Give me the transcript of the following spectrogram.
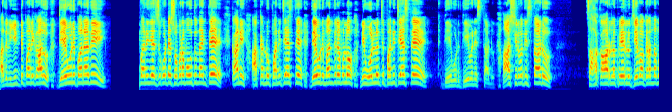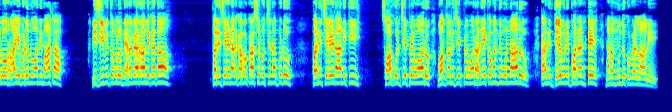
అది నీ ఇంటి పని కాదు దేవుని పని అది. పని చేసుకుంటే శుభ్రమవుతుంది అంతే కానీ అక్కడ నువ్వు పని చేస్తే దేవుని మందిరములో నీ ఒళ్ళొంచి పని చేస్తే దేవుడు దీవెనిస్తాడు ఆశీర్వదిస్తాడు. సహకారుల పేర్లు జీవగ్రంథంలో రాయబడును అని మాట. నీ జీవితంలో నెరవేరాలి కదా. పని చేయడానికి అవకాశం వచ్చినప్పుడు పని చేయడానికి సాకులు చెప్పేవారు వంకలు చెప్పేవారు అనేక మంది ఉన్నారు. కానీ దేవుని పని అంటే మనం ముందుకు వెళ్ళాలి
